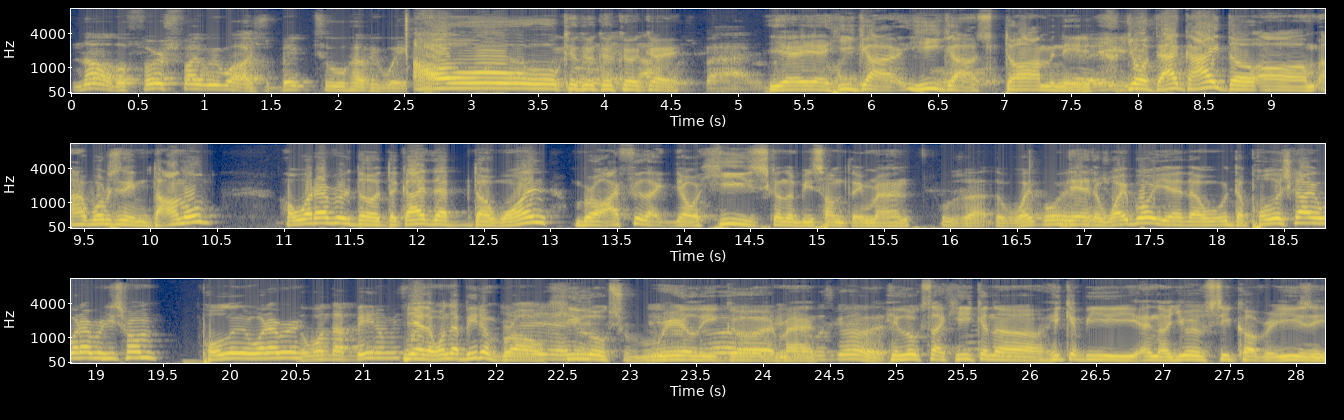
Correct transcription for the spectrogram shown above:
No, the first fight we watched, the big two heavyweight. Oh, okay, We okay, okay, like, okay. Bad. Yeah, yeah, he Like, got he oh. got dominated. Yeah, Yo, just- that guy, the um, uh, what was his name, Donald or whatever, the the guy that that won, bro. I feel like yo, he's gonna be something, man. Who's that? The white boy? Yeah, the white boy, yeah, the the Polish guy or whatever he's from, Poland or whatever. The one that beat him? Yeah, the one that beat him, bro. Yeah, yeah, he yeah. looks He really good, He man. was good. He looks like he can uh he can be in a UFC cover easy.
